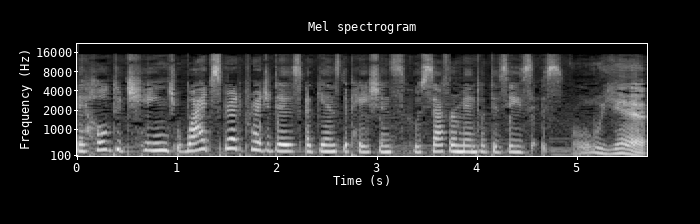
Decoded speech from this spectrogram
they hope to change widespread prejudice against the patients who suffer mental diseases. Oh, yeah.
